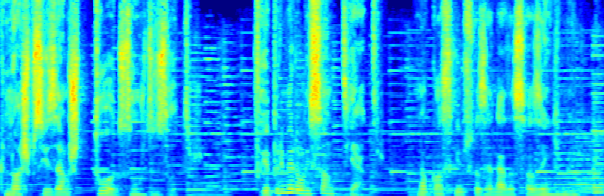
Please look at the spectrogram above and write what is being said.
que nós precisamos todos uns dos outros. Foi a primeira lição de teatro. Não conseguimos fazer nada sozinhos mesmo.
